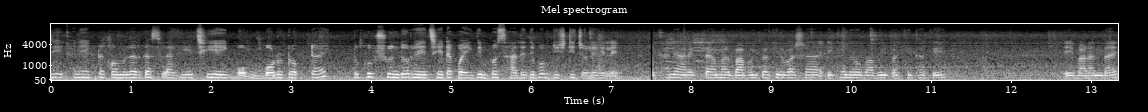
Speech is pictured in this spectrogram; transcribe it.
যে এখানে একটা কমলার গাছ লাগিয়েছি এই বড় টবটায় তো খুব সুন্দর হয়েছে, এটা কয়েকদিন পর ছাদে দেবো, বৃষ্টি চলে গেলে। এখানে আরেকটা আমার বাবুই পাখির বাসা, এখানেও বাবুই পাখি থাকে এই বারান্দায়।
